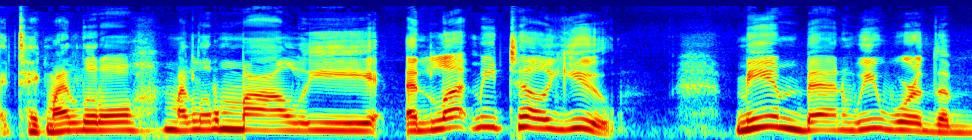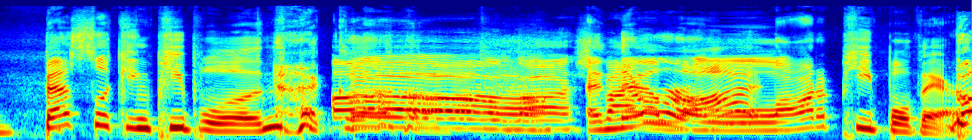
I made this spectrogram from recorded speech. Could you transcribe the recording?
I take my little my little Molly, and let me tell you. Me and Ben, we were the best looking people in that oh, club. Oh gosh. and there a were lot? a lot of people there.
